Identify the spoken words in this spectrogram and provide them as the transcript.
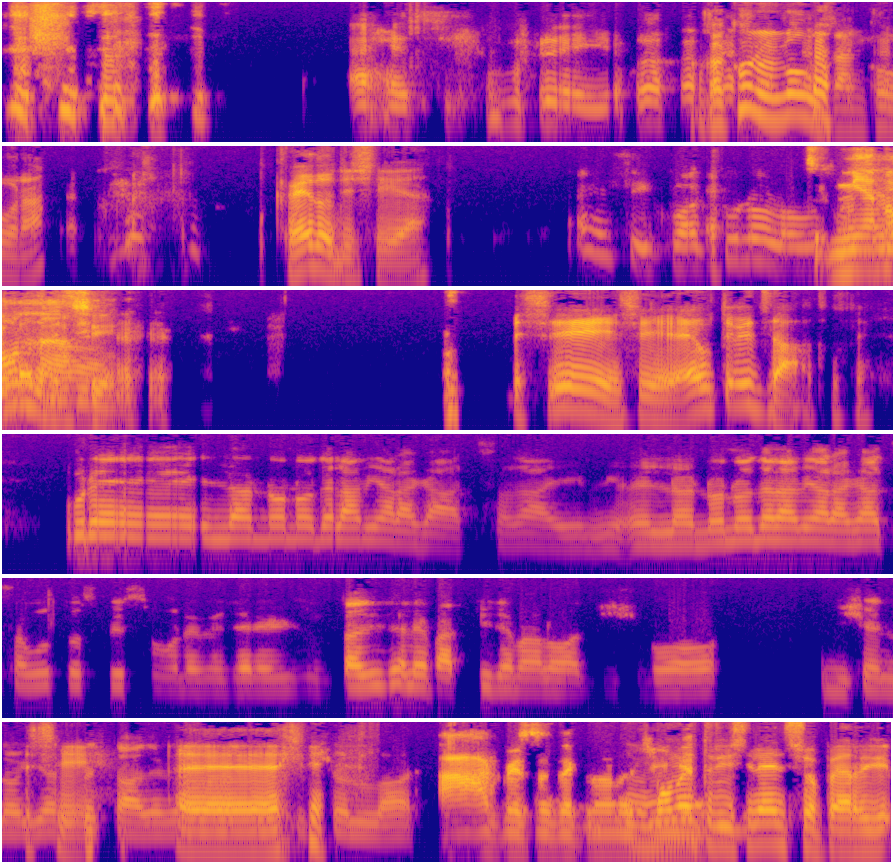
Eh sì, pure io. Qualcuno lo usa ancora? credo di sì, eh. Eh sì, qualcuno lo usa Mia nonna sì. Eh, Sì, sì, è utilizzato. sì. Pure il nonno della mia ragazza, dai, il nonno della mia ragazza molto spesso vuole vedere i risultati delle partite, ma lo anticipo dicendogli Sì. aspettate, Eh, il cellulare. Ah, questa Un tecnologia. momento di silenzio per...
